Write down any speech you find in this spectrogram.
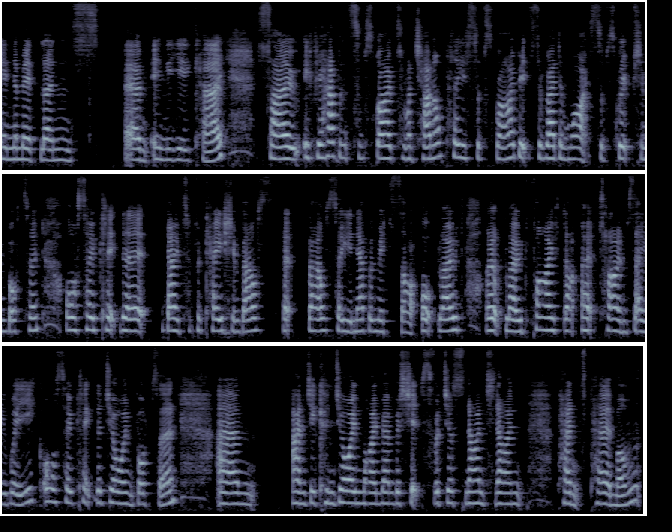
in the Midlands um, in the UK so if you haven't subscribed to my channel please subscribe. It's the red and white subscription button. Also click the notification bell, uh, bell so you never miss our upload. I upload five uh, times a week. Also click the join button. Um, and you can join my memberships for just 99 pence per month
